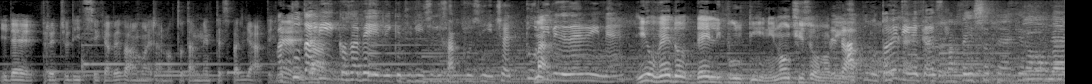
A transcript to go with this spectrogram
idee e pregiudizi che avevamo erano totalmente sbagliati. Ma tu da lì cosa vedi che ti dici di far così? Cioè tu Ma vedi delle linee? Io vedo dei puntini, non ci sono linee. Esatto. Appunto, le linee te le sei. Ma penso te che roba.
